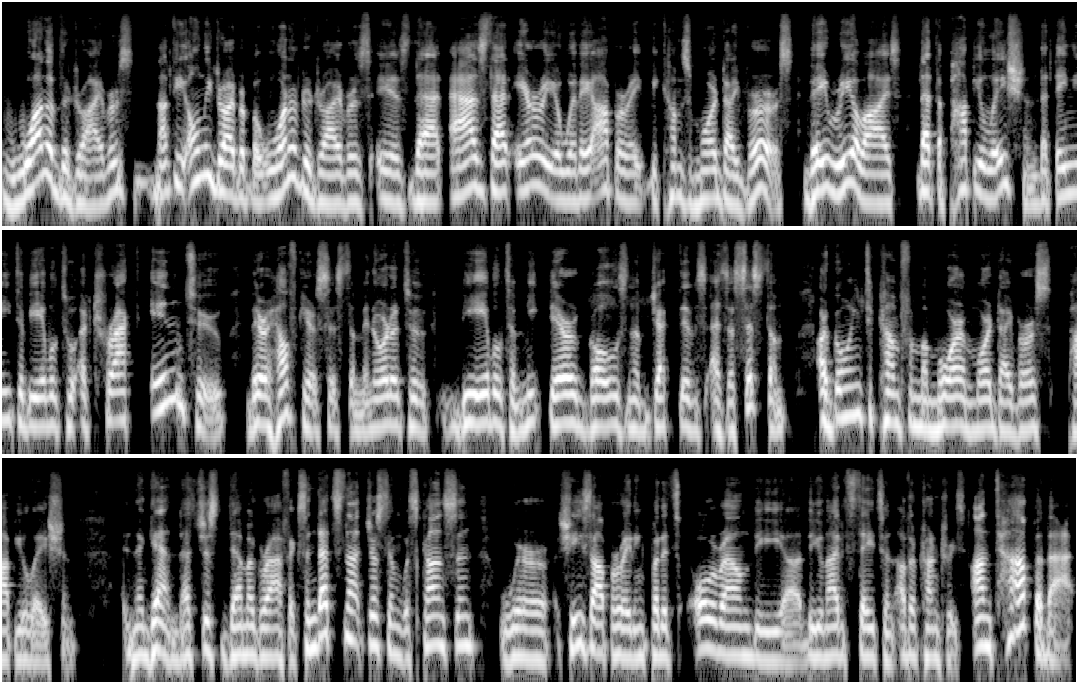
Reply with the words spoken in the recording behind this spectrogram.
one of the drivers, not the only driver, but one of the drivers is that as that area where they operate becomes more diverse, they realize that the population that they need to be able to attract into their healthcare system in order to be able to meet their goals and objectives as a system are going to come from a more and more diverse population. And again, that's just demographics. And that's not just in Wisconsin where she's operating, but it's all around the, uh, the United States and other countries. On top of that,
